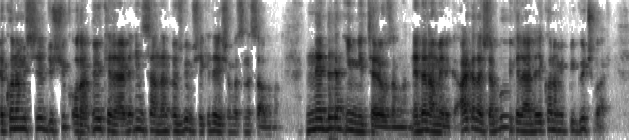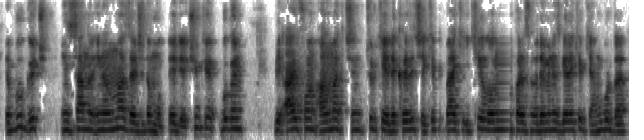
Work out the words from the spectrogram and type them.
ekonomisi düşük olan ülkelerde insanların özgür bir şekilde yaşamasını sağlamak. Neden İngiltere o zaman? Neden Amerika? Arkadaşlar bu ülkelerde ekonomik bir güç var. Ve bu güç insanları inanılmaz derecede mutlu ediyor. Çünkü bugün bir iPhone almak için Türkiye'de kredi çekip belki iki yıl onun parasını ödemeniz gerekirken burada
